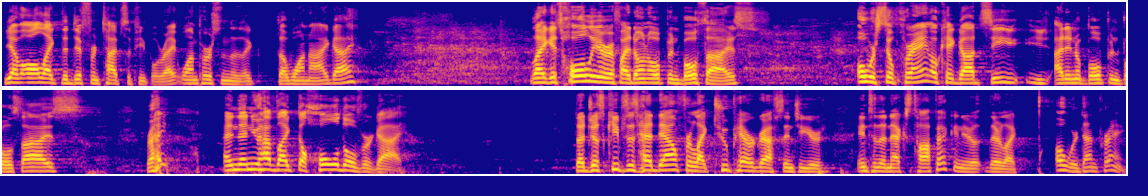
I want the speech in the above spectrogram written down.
you have all like the different types of people, right? One person like the one eye guy. Like it's holier if I don't open both eyes. Oh, we're still praying? Okay, God, see, you, I didn't open both eyes, right? And then you have like the holdover guy that just keeps his head down for like two paragraphs into, your, into the next topic, and you're, they're like, oh, we're done praying.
